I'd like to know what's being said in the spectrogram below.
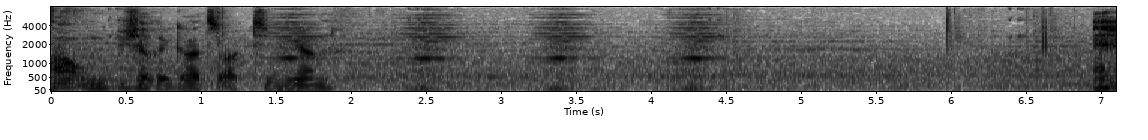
Ah, um Bücherregal zu aktivieren. Hä?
